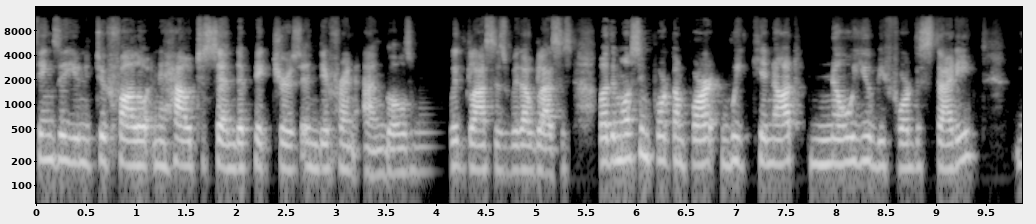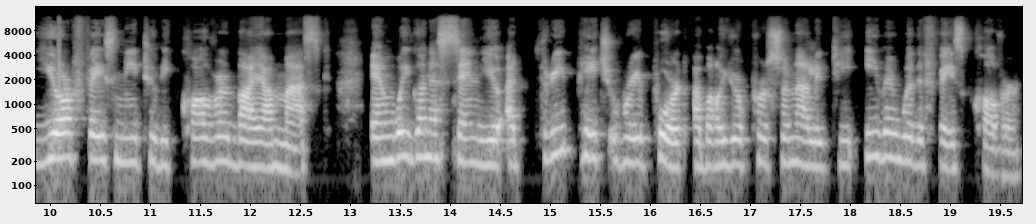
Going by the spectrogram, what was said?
things that you need to follow and how to send the pictures in different angles with glasses, without glasses. But the most important part, we cannot know you before the study. Your face need to be covered by a mask and we're to send you a three page report about your personality, even with the face cover.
